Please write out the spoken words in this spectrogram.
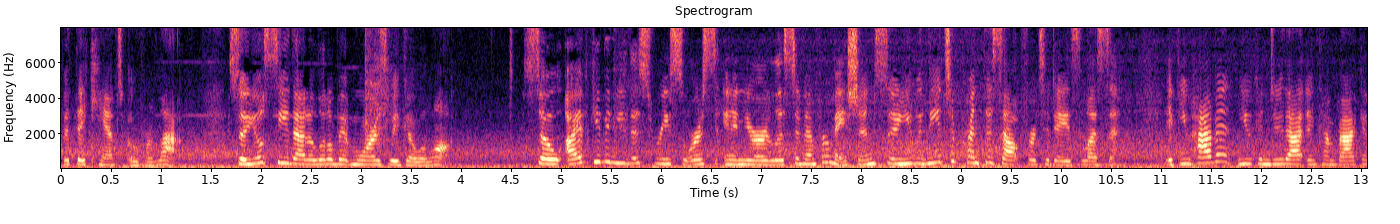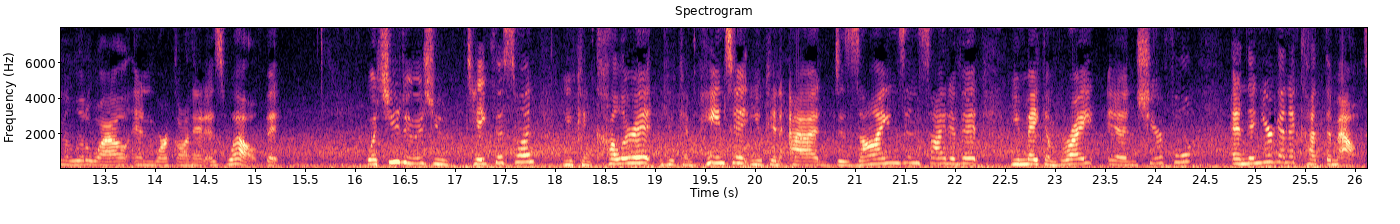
but they can't overlap. So you'll see that a little bit more as we go along. So I've given you this resource in your list of information, so you would need to print this out for today's lesson. If you haven't, you can do that and come back in a little while and work on it as well. But what you do is you take this one, you can color it, you can paint it, you can add designs inside of it, you make them bright and cheerful, and then you're gonna cut them out.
